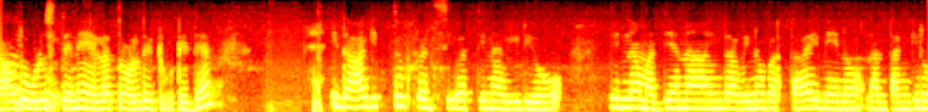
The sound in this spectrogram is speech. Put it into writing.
ಯಾವುದೂ ಉಳಿಸ್ದೇ ಎಲ್ಲ ತೊಳೆದಿಟ್ಬಿಟ್ಟಿದ್ದೆ. ಇದಾಗಿತ್ತು ಫ್ರೆಂಡ್ಸ್ ಇವತ್ತಿನ ವಿಡಿಯೋ ಇನ್ನು ಮಧ್ಯಾಹ್ನದಿಂದ ವಿನು ಬರ್ತಾರೆ ಇನ್ನೇನು ನನ್ನ ತಂಗಿರು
